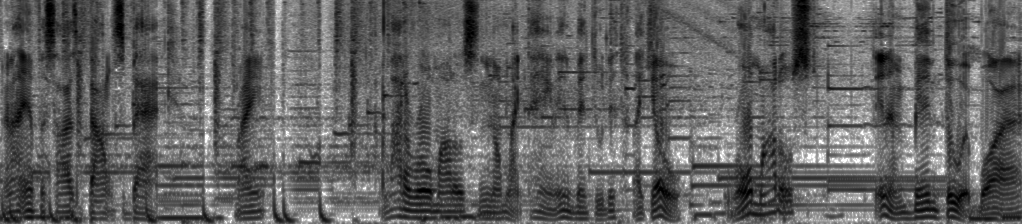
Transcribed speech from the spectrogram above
And I emphasize bounce back, right? A lot of role models, you know, I'm like, dang, they have been through this. Like, yo, role models, they done been through it, boy.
